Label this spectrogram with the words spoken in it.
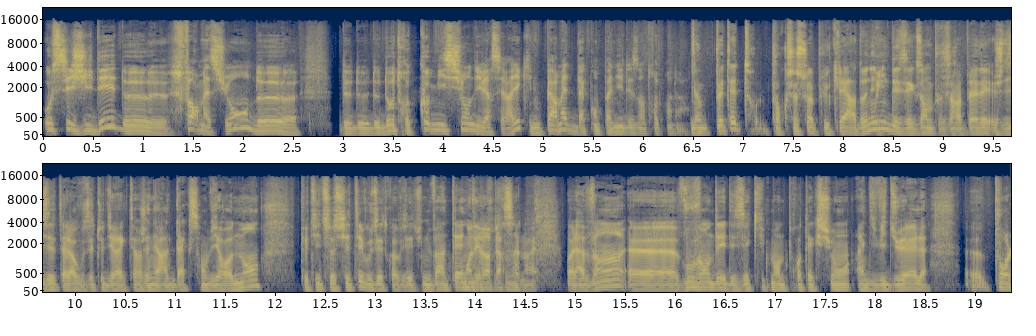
au CJD de formation, de d'autres de, commissions diverses et variées qui nous permettent d'accompagner les entrepreneurs. Donc peut-être pour que ce soit plus clair, donnez-nous des exemples. Je rappelle, je disais tout à l'heure, vous êtes le directeur général d'Axe Environnement, petite société. Vous êtes quoi? Vous êtes une vingtaine. On est 20 personnes, ouais. Voilà, 20. Euh, vous vendez des équipements de protection individuelle euh, pour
